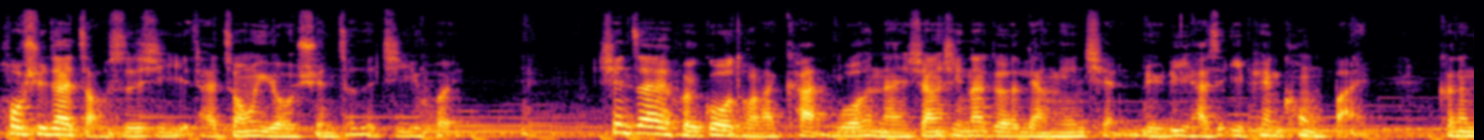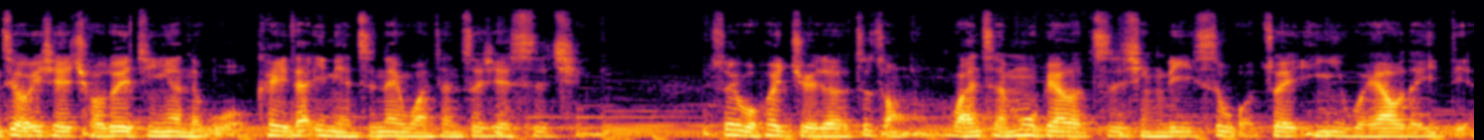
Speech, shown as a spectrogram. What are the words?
后续在找实习也才终于有选择的机会。现在回过头来看，我很难相信那个两年前履历还是一片空白，可能只有一些球队经验的我，可以在一年之内完成这些事情。所以我会觉得这种完成目标的执行力是我最引以为傲的一点。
